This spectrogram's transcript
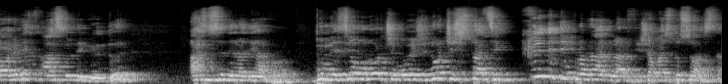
va veni astfel de gânduri, asta sunt de la diavol. Dumnezeu în orice moment și în orice situație, cât de deplorabil ar fi, și am mai spus asta,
